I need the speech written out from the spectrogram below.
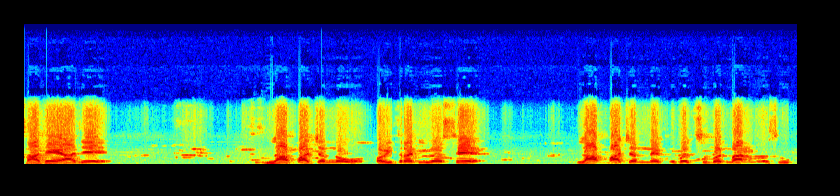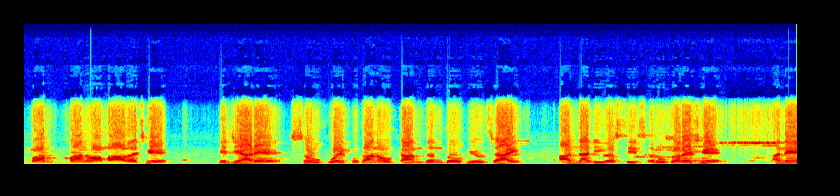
સાથે આજે લાભ પાંચમનો પવિત્ર દિવસ છે. લાભ પાંચમને ખૂબ જ માન, શુભ માનવામાં આવે છે કે જ્યારે સૌ કોઈ પોતાનો કામ ધંધો વ્યવસાય આજના દિવસથી શરૂ કરે છે અને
